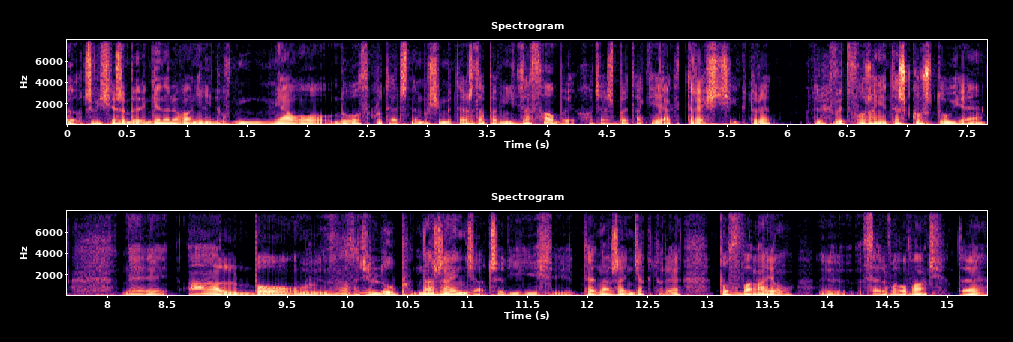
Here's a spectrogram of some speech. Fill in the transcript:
Y, oczywiście, żeby generowanie lidów miało, było skuteczne, musimy też zapewnić zasoby, chociażby takie jak treści, które których wytworzenie też kosztuje, y, albo w zasadzie lub narzędzia, czyli te narzędzia, które pozwalają serwować te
